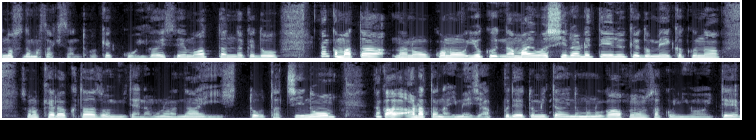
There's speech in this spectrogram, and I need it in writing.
の菅田正樹さんとか結構意外性もあったんだけど、なんかまた、あの、この、よく名前は知られているけど、明確な、そのキャラクター像みたいなものがない人たちの、なんか新たなイメージ、アップデートみたいなものが本作においてて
